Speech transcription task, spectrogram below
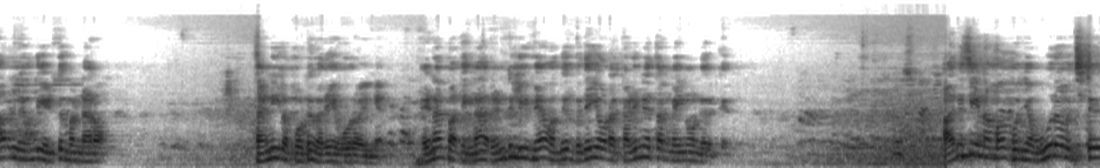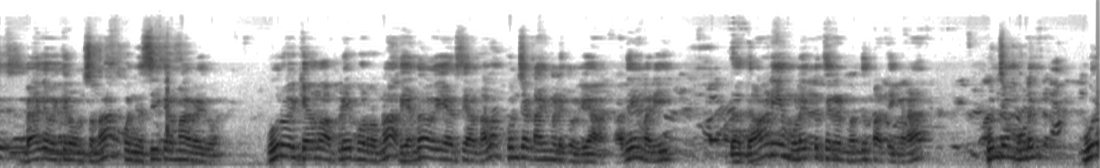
ஆறுல இருந்து எட்டு மணி நேரம் தண்ணியில் போட்டு விதைய ஊற வைங்க. என்னன்னு பார்த்தீங்கன்னா ரெண்டுலேயுமே வந்து விதையோட கடினத்தன்மைன்னு ஒன்று இருக்கு. அரிசியை நம்ம கொஞ்சம் ஊற வச்சுட்டு வேக வைக்கிறோம்னு சொன்னா கொஞ்சம் சீக்கிரமா வேகும். ஊற வைக்காம அப்படியே போடுறோம்னா அது எந்த வகை அரிசியா இருந்தாலும் கொஞ்சம் டைம் எடுக்கும் இல்லையா? அதே மாதிரி இந்த தானிய முளைப்பு திறன் வந்து பாத்தீங்கன்னா கொஞ்சம் முளை ஊற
